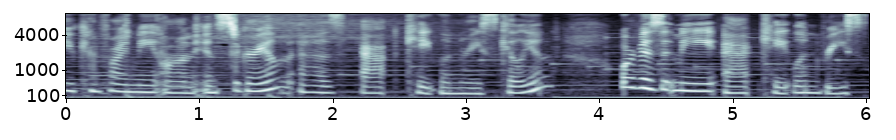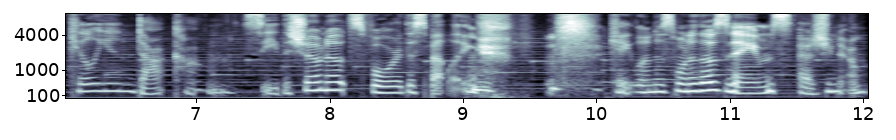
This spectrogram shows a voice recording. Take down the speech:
you can find me on Instagram as at Caitlan Reese Killian or visit me at CaitlanReeseKillian.com. See the show notes for the spelling. Caitlan is one of those names, as you know.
